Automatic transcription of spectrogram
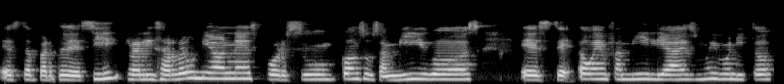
Esta parte de sí, realizar reuniones por Zoom con sus amigos este, o en familia, es muy bonito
